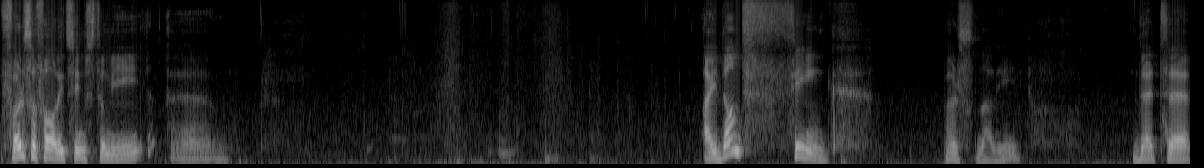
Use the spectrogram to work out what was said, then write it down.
first of all, it seems to me I don't think personally that uh,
